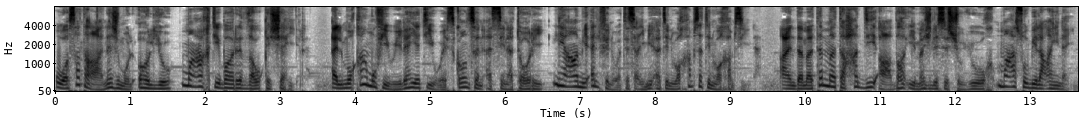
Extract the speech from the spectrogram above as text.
وسطع نجم الأوليو مع اختبار الذوق الشهير. المقام في ولاية ويسكونسن السيناتوري لعام 1955 عندما تم تحدي أعضاء مجلس الشيوخ معصوب العينين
